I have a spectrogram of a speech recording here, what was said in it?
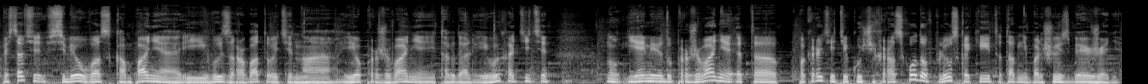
Представьте себе, у вас компания, и вы зарабатываете на ее проживание и так далее. И вы хотите, ну, я имею в виду проживание, это покрытие текущих расходов плюс какие-то там небольшие сбережения.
